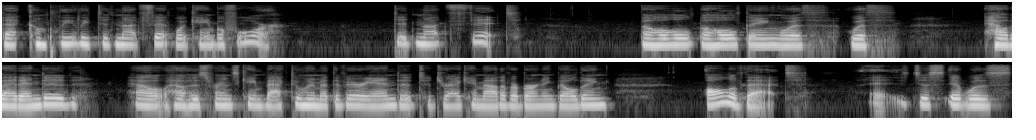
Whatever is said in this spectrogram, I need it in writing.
that completely did not fit what came before. Did not fit. The whole the whole thing with with how that ended, how how his friends came back to him at the very end to, to drag him out of a burning building. All of that. It just it was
